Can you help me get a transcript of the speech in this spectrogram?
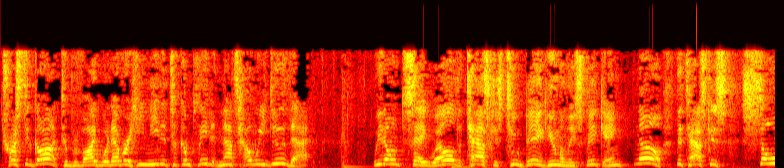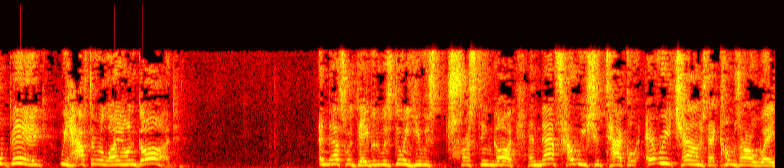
trusted God to provide whatever he needed to complete it, and that's how we do that. We don't say, well, the task is too big, humanly speaking. No, the task is so big, we have to rely on God. And that's what David was doing. He was trusting God. And that's how we should tackle every challenge that comes our way,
